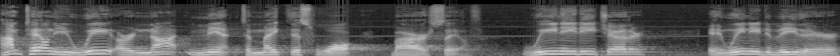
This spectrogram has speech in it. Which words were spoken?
I'm telling you, we are not meant to make this walk by ourselves. We need each other, and we need to be there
